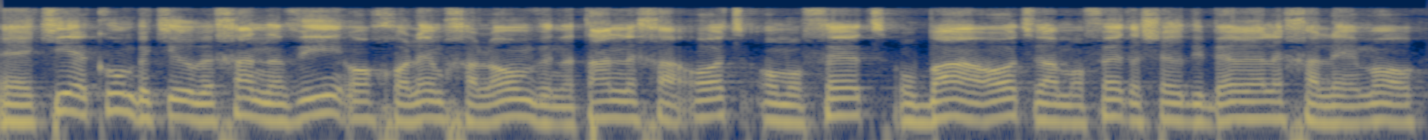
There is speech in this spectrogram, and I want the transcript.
אה, כי יקום בקרבך נביא או חולם חלום ונתן לך אות או מופת ובא האות והמופת אשר דיבר אליך לאמור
